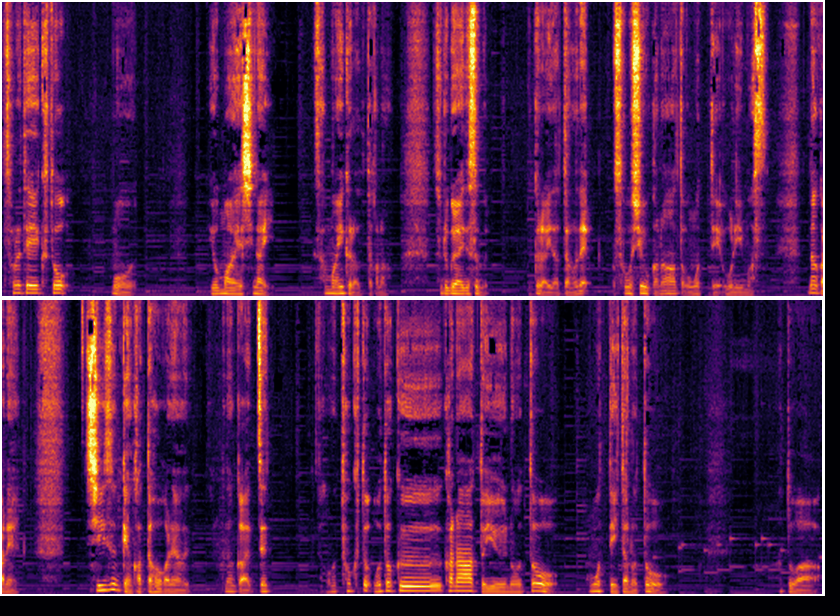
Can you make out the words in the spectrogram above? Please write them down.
それで行くと、もう4万円しない。3万いくらだったかな。それぐらいで済むくらいだったので、そうしようかなと思っております。なんかね、シーズン券買った方がね、なんかぜ、お得と、お得かなというのと、思っていたのと、あとは、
